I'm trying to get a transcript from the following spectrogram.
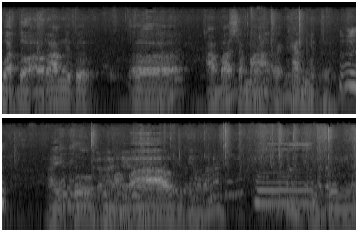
buat dua orang itu eh, abah sama rekan gitu. Hmm. Nah itu lima bal gitu. Gitu ya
